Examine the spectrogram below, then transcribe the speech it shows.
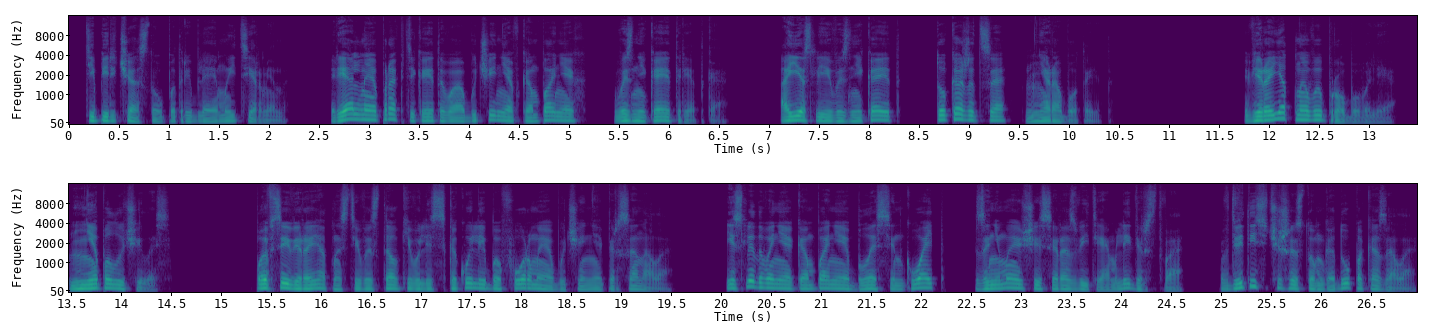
— теперь часто употребляемый термин, реальная практика этого обучения в компаниях возникает редко. А если и возникает, то, кажется, не работает. Вероятно, вы пробовали. Не получилось. По всей вероятности, вы сталкивались с какой-либо формой обучения персонала. Исследование компании Blessing White, занимающейся развитием лидерства, в 2006 году показало,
